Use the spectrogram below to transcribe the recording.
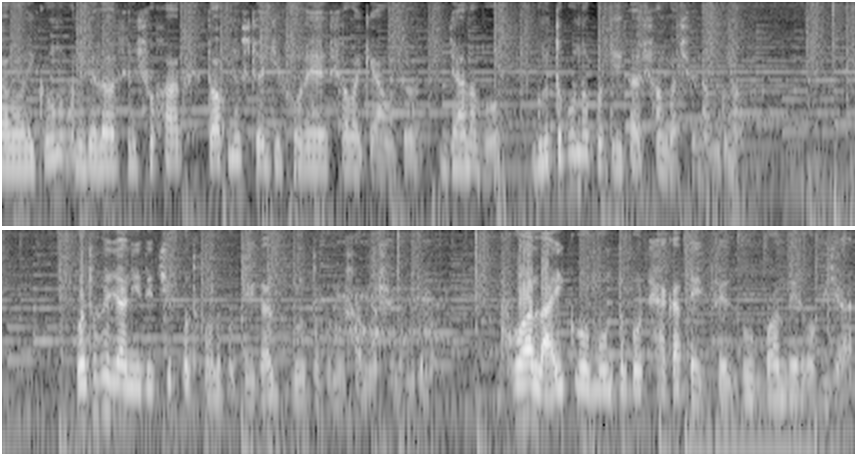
আলাইকুম, আমি Delwar Hossain Sohag, top news twenty ফোরে সবাইকে আমন্ত্রণ জানাব গুরুত্বপূর্ণ পত্রিকার সংবাদ শিরোনামগুলো। প্রথমে জানিয়ে দিচ্ছি প্রথম আলো পত্রিকার গুরুত্বপূর্ণ সংবাদ শিরোনামগুলো। ভুয়া লাইক ও মন্তব্য ঠেকাতে ফেসবুক বন্ধের অভিযান।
